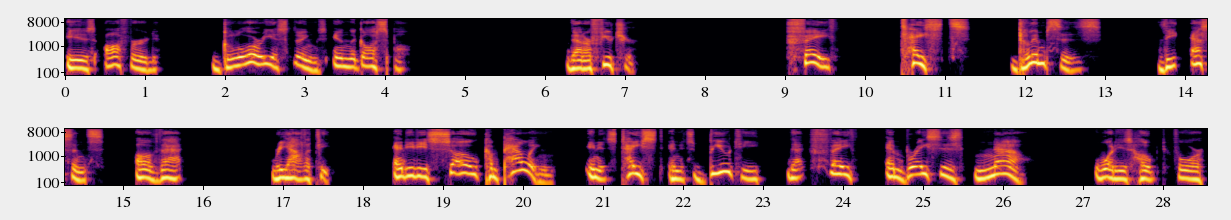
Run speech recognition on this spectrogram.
is offered glorious things in the gospel that are future, faith tastes, glimpses the essence of that reality. And it is so compelling in its taste and its beauty that faith embraces now what is hoped for.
